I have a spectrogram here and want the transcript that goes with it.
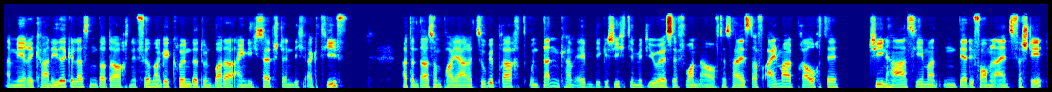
Amerika niedergelassen, dort auch eine Firma gegründet und war da eigentlich selbstständig aktiv, hat dann da so ein paar Jahre zugebracht und dann kam eben die Geschichte mit USF One auf. Das heißt, auf einmal brauchte Gene Haas jemanden, der die Formel 1 versteht,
